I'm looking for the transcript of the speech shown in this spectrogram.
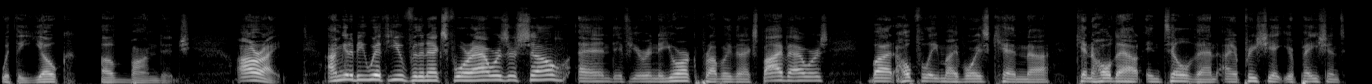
with the yoke of bondage. All right. I'm going to be with you for the next four hours or so, and if you're in New York, probably the next five hours. But hopefully, my voice can uh, can hold out until then. I appreciate your patience.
